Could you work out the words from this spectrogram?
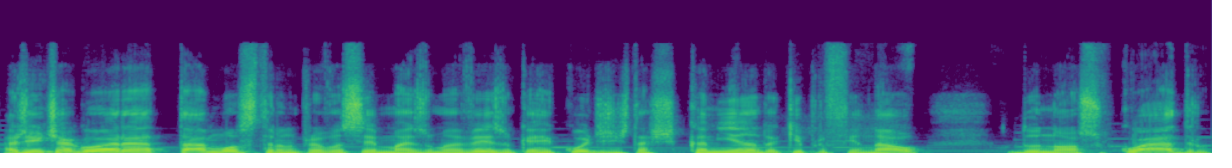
a gente agora está mostrando para você mais uma vez o QR Code, a gente está caminhando aqui para o final do nosso quadro.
